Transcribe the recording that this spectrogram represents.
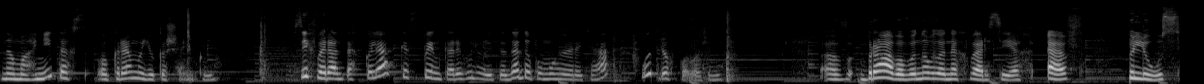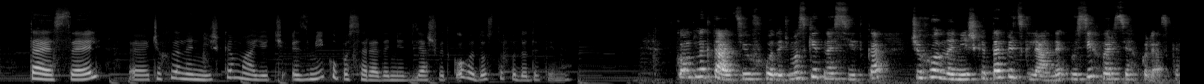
на магнітах з окремою кишенькою. В всіх варіантах коляски спинка регулюється за допомогою рычага у трьох положеннях. В Браво в оновлених версіях F та SL е, чохли на ніжки мають змійку посередині для швидкого доступу до дитини. В комплектацію входить москітна сітка, чохол на ніжки та підскляник в усіх версіях коляски.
